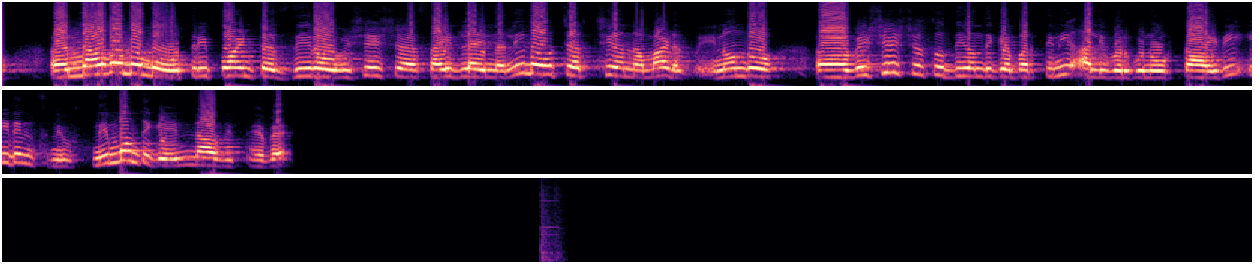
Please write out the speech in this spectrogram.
ನವ ನವನಮೋ ತ್ರೀ ಪಾಯಿಂಟ್ ಜೀರೋ ವಿಶೇಷ ಸೈಡ್ ಲೈನ್ನಲ್ಲಿ ನಾವು ಚರ್ಚೆಯನ್ನ ಮಾಡಿದ್ವಿ. ಇನ್ನೊಂದು ವಿಶೇಷ ಸುದ್ದಿಯೊಂದಿಗೆ ಬರ್ತೀನಿ. ಅಲ್ಲಿವರೆಗೂ ನೋಡ್ತಾ ಇರಿ. ಇಡೆನ್ಸ್ ನ್ಯೂಸ್ ನಿಮ್ಮೊಂದಿಗೆ ನಾವಿದ್ದೇವೆ.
